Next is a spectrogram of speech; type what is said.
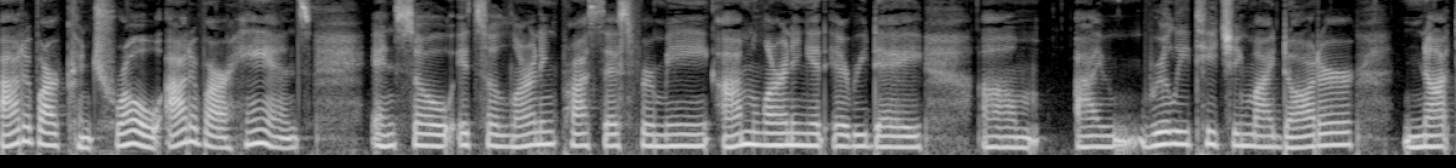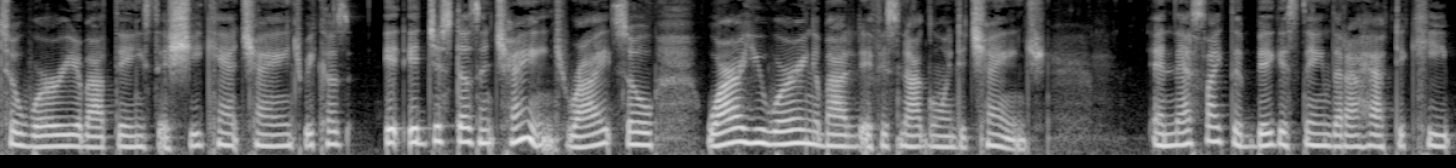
out of our control, out of our hands. And so it's a learning process for me. I'm learning it every day. Um, I'm really teaching my daughter not to worry about things that she can't change because it, it just doesn't change, right? So, why are you worrying about it if it's not going to change? And that's like the biggest thing that I have to keep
